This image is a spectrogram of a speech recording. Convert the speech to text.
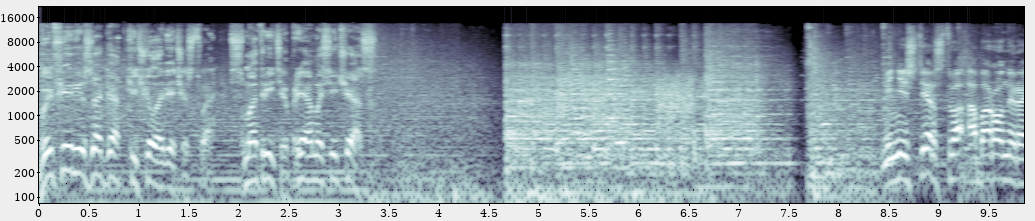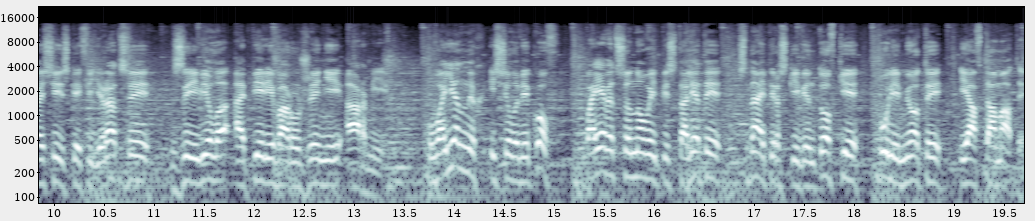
В эфире «Загадки человечества». Смотрите прямо сейчас. Министерство обороны Российской Федерации заявило о перевооружении армии. У военных и силовиков появятся новые пистолеты, снайперские винтовки, пулеметы и автоматы.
